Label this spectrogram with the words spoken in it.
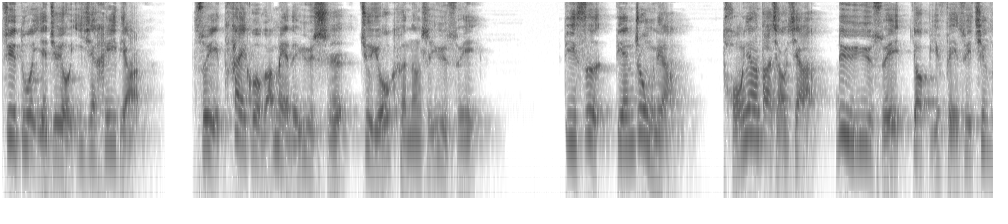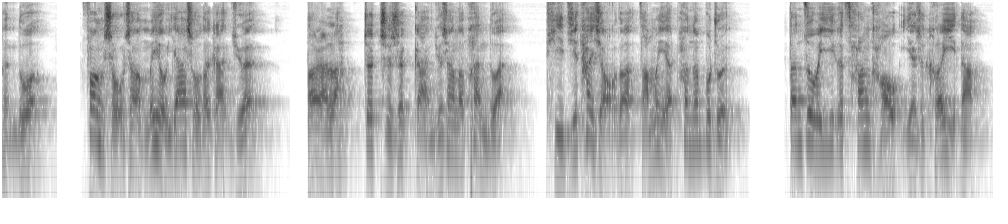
最多也就有一些黑点儿，所以太过完美的玉石就有可能是玉髓。第四，掂重量。同样大小下，绿玉髓要比翡翠轻很多，放手上没有压手的感觉。当然了，这只是感觉上的判断，体积太小的咱们也判断不准。但作为一个参考也是可以的。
